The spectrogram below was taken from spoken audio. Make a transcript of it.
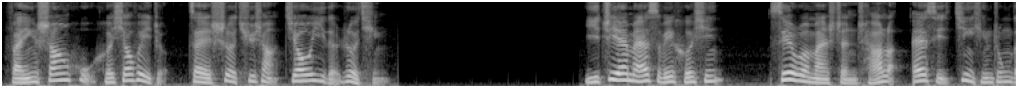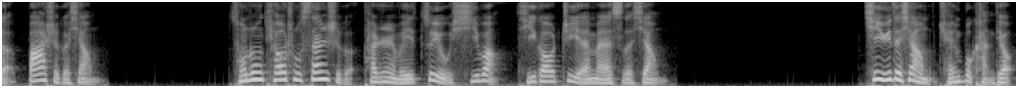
反映商户和消费者在社区上交易的热情。以 GMS 为核心，Silverman 审查了 ASE 进行中的八十个项目，从中挑出三十个他认为最有希望提高 GMS 的项目。其余的项目全部砍掉，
